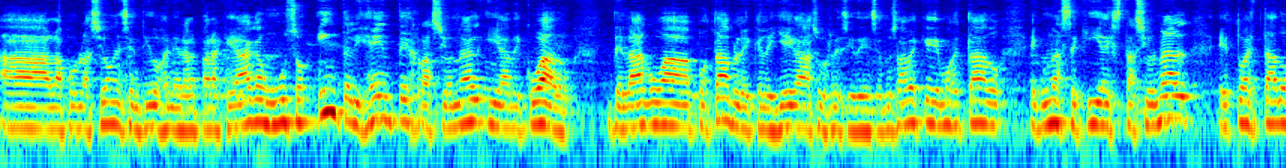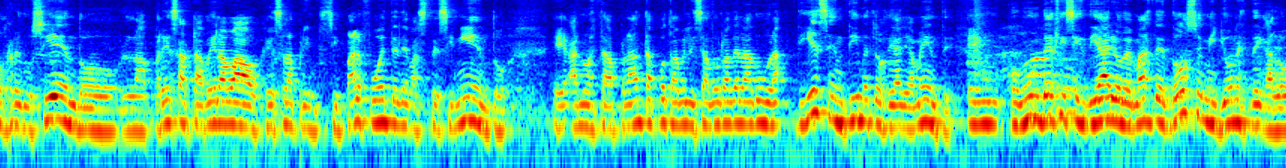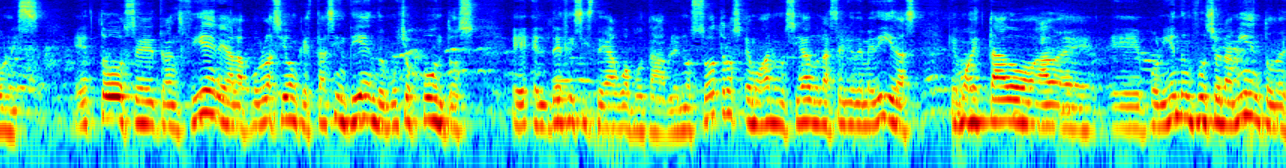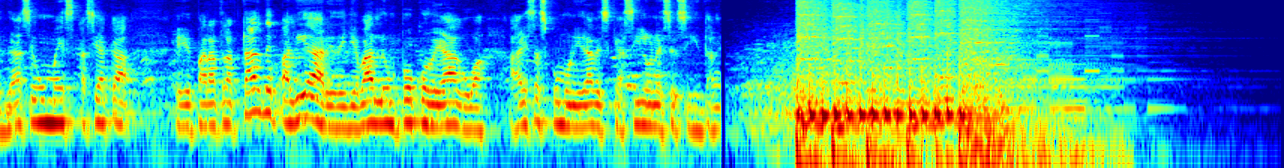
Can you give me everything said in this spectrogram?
a la población en sentido general para que haga un uso inteligente, racional y adecuado del agua potable que le llega a sus residencias. Tú sabes que hemos estado en una sequía estacional, esto ha estado reduciendo la presa Tavera Bao, que es la principal fuente de abastecimiento eh, a nuestra planta potabilizadora de la Dura 10 centímetros diariamente, con un déficit diario de más de 12 millones de galones. Esto se transfiere a la población que está sintiendo en muchos puntos eh, el déficit de agua potable. Nosotros hemos anunciado una serie de medidas que hemos estado ah, eh, eh, poniendo en funcionamiento desde hace un mes hacia acá para tratar de paliar y de llevarle un poco de agua a esas comunidades que así lo necesitan.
